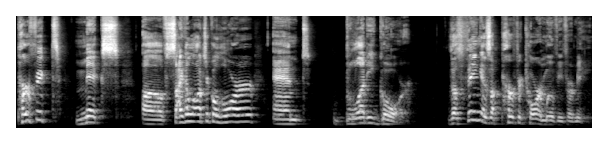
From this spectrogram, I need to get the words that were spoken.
Perfect mix of psychological horror and bloody gore. The Thing is a perfect horror movie for me.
